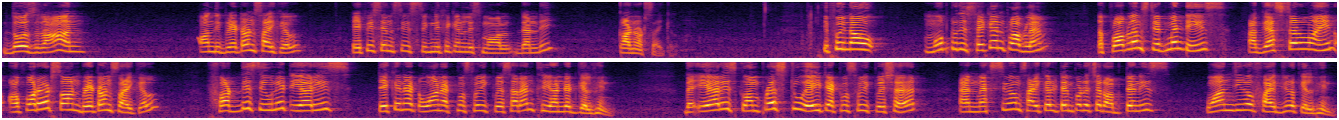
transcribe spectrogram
those run on the Brayton cycle efficiency is significantly small than the Carnot cycle. If we now move to the second problem, the problem statement is a gas turbine operates on Brayton cycle. For this unit air is taken at 1 atmospheric pressure and 300 Kelvin. The air is compressed to 8 atmospheric pressure and maximum cycle temperature obtained is 1050 Kelvin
